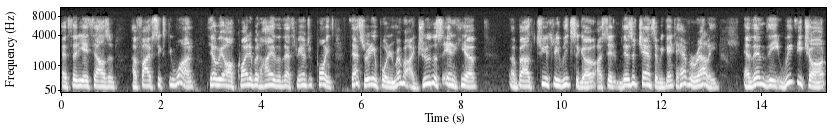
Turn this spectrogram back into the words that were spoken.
at 38,561 uh, here we are quite a bit higher than that, 300 points. That's really important. Remember, I drew this in here about two, three weeks ago. I said there's a chance that we're going to have a rally. And then the weekly chart,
